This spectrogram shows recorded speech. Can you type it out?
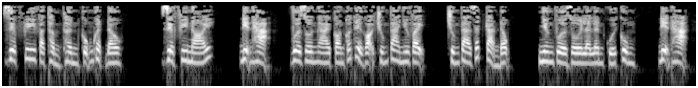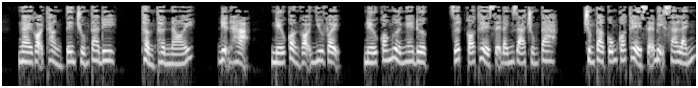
Diệp Phi và thẩm thần cũng gật đầu. Diệp Phi nói, điện hạ, vừa rồi ngài còn có thể gọi chúng ta như vậy, chúng ta rất cảm động, nhưng vừa rồi là lần cuối cùng, điện hạ, ngài gọi thẳng tên chúng ta đi. Thẩm thần nói, điện hạ, nếu còn gọi như vậy, nếu có người nghe được, rất có thể sẽ đánh giá chúng ta. Chúng ta cũng có thể sẽ bị xa lánh.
